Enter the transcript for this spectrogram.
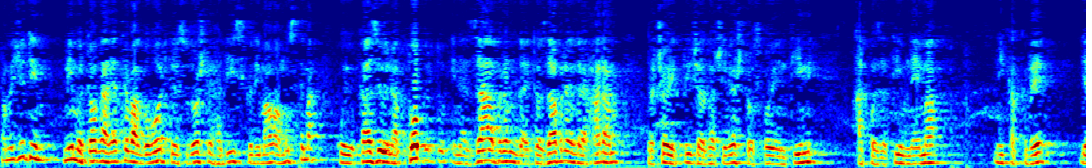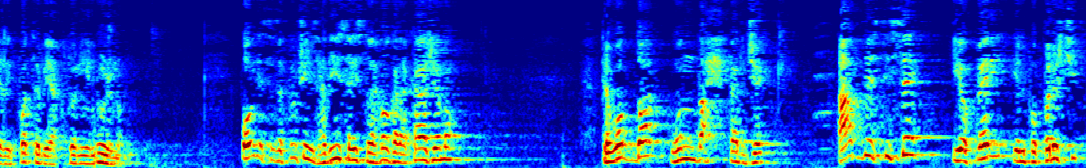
No međutim, mimo toga ne treba govoriti jer su došli hadisi kod imama muslima koji ukazuju na pogrdu i na zabranu, da je to zabranjeno, da je haram, da čovjek priča znači nešto o svojoj intimi, ako za tim nema nikakve jeli, potrebe, ako to nije nužno. Ovdje se zaključuje iz hadisa isto tako kada kažemo te vodda undah perđek. Abdesti se i operi ili poprši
